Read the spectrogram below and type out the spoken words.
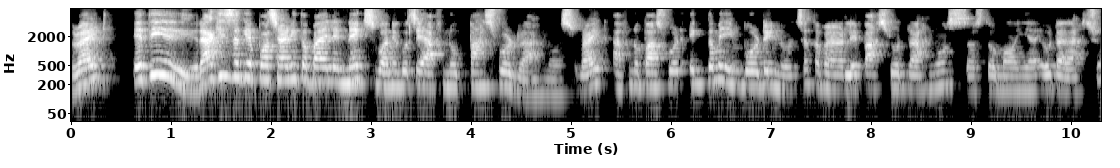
राइट यति राखिसके पछाडि तपाईँले नेक्स्ट भनेको चाहिँ आफ्नो पासवर्ड राख्नुहोस् राइट आफ्नो पासवर्ड एकदमै इम्पोर्टेन्ट हुन्छ। तपाईँहरूले पासवर्ड राख्नुहोस् जस्तो म यहाँ एउटा राख्छु।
